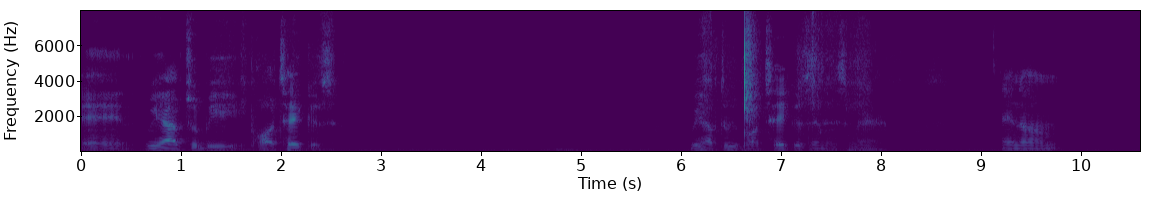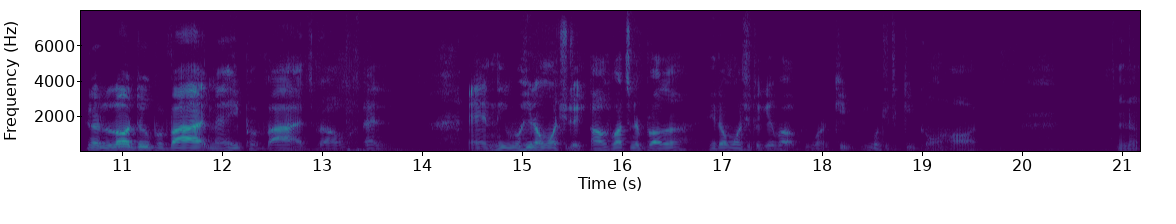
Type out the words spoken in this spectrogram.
and we have to be partakers. We have to be partakers in this, man. And um you know the Lord do provide, man. He provides, bro. And and he he don't want you to. I was watching the brother. He don't want you to give up. He want to keep. He want you to keep going hard. You know,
